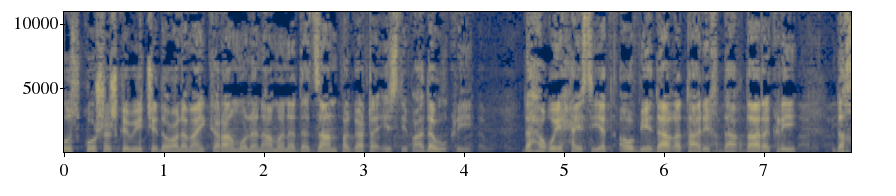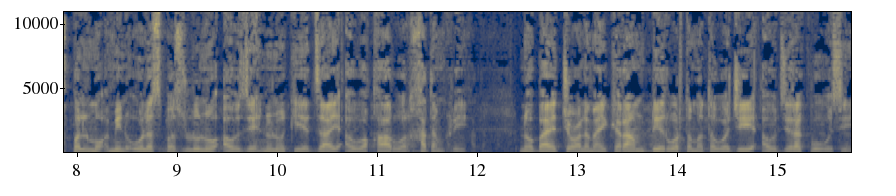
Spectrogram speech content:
اوس کوشش کوي چې د علمای کرامو له نامه نه د ځان په ګټه استفاده وکړي د هغوی حیثیت او بېداغه تاریخ داغدار کړي د خپل مؤمن ولس په زړونو او ذهنونو کې ځای او وقار ور ختم کړي نو باید چې علما کرام ډیر ورته متوجه او ځیرک ووسی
